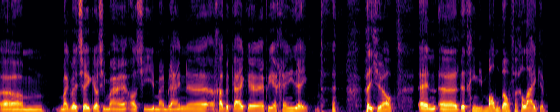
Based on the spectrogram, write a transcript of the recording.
Um, maar ik weet zeker, als hij, mij, als hij mijn brein uh, gaat bekijken, heb je echt geen idee. weet je wel? En dat ging die man dan vergelijken.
